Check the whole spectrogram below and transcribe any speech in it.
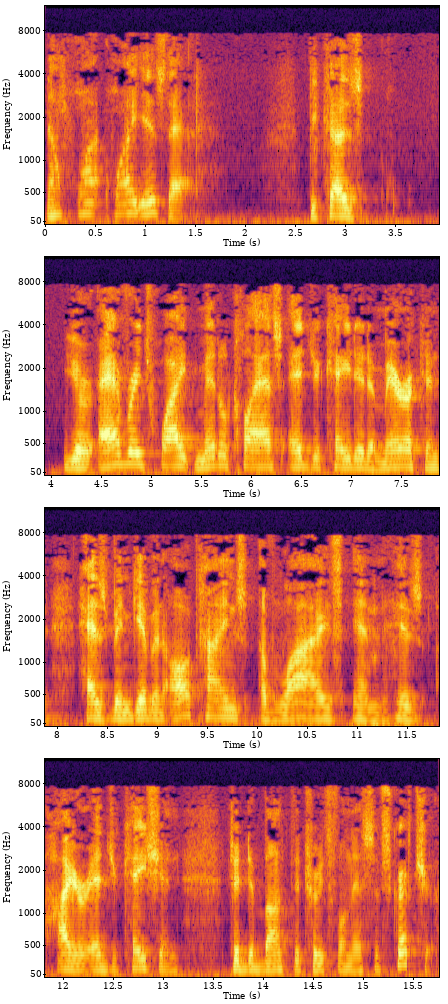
Now, why, why is that? Because your average white, middle class, educated American has been given all kinds of lies in his higher education to debunk the truthfulness of Scripture.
